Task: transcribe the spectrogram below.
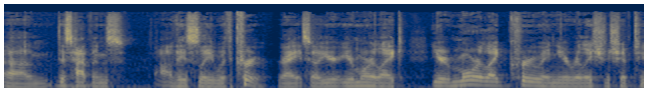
um, this happens obviously with crew, right? So you're you're more like you're more like crew in your relationship to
